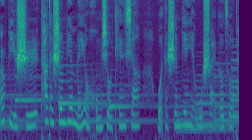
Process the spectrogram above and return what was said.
而彼时他的身边没有红袖添香，我的身边也无帅哥作陪。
